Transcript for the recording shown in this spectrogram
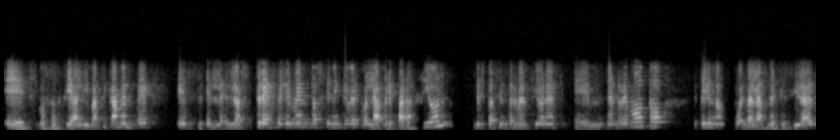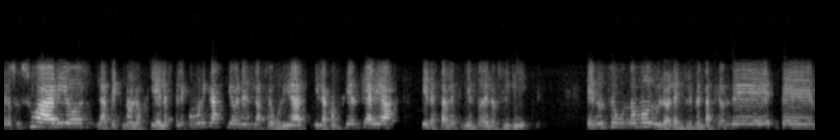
eh, psicosocial. Y básicamente los tres elementos tienen que ver con la preparación de estas intervenciones em, en remoto, teniendo en cuenta las necesidades de los usuarios, la tecnología y las telecomunicaciones, la seguridad y la confidencialidad y el establecimiento de los límites. En un segundo módulo, la implementación de,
